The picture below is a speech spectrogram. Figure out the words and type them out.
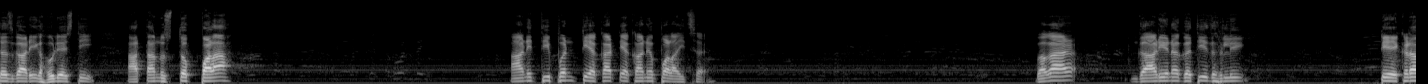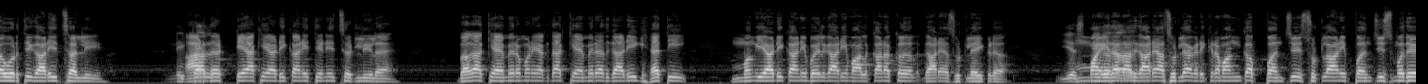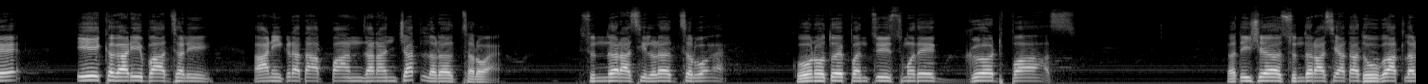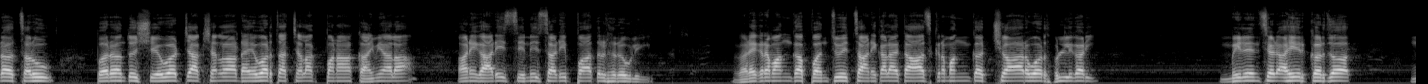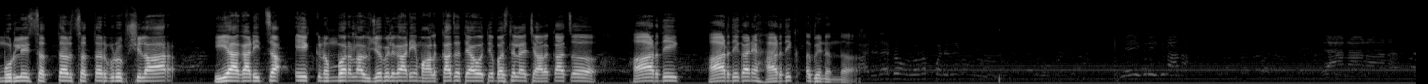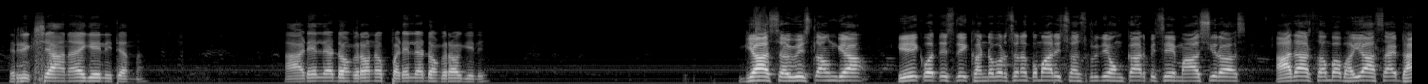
तच गाडी घावली असती. आता नुसतं पळा. आणि ती पण टेका टेकाने पळायचं आहे बघा गाडीनं गती धरली. टेकडावरती गाडी चालली. अर्ध टॅक या ठिकाणी त्याने चढलेला आहे. बघा कॅमेरामन एकदा कॅमेऱ्यात गाडी घ्या ती मग या ठिकाणी बैलगाडी मालकानं कळल गाड्या सुटल्या इकडं. मैदानात. गाड्या सुटल्या. क्रमांक पंचवीस सुटला आणि पंचवीसमध्ये एक गाडी बाद झाली. आणि इकडं आता पाच जणांच्यात लढत चालू आहे. सुंदर अशी लढत चालू आहे. कोण होतोय पंचवीसमध्ये गट पास. अतिशय सुंदर अशी आता दोघात लढत चालू. परंतु शेवटच्या क्षणाला ड्रायव्हरचा चलाकपणा कामी आला आणि गाडी सेमीसाठी पात्र ठरवली. गाडी क्रमांक पंचवीसचा निकाल आहे. आज क्रमांक चार वर धरली गाडी. मिलेन सेड अहिर कर्जत मुरली सत्तर सत्तर ग्रुप शिलार या गाडीचा एक नंबरला विजय गाडी मालकाचं त्यावरती बसलेल्या चालकाचं हार्दिक हार्दिक आणि हार्दिक अभिनंदन. रिक्षा आणाय गेली त्यांना. आडेल्या डोंगरावनं पडेल्या डोंगरावर गेली. घ्या सव्वीस लावून घ्या. एक व तिसरी खंडवर्षण कुमारी संस्कृती ओंकार पिसे माशिरस आधार स्तंभ भैया साहेब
